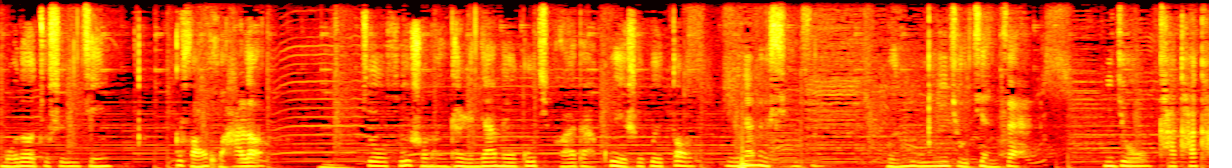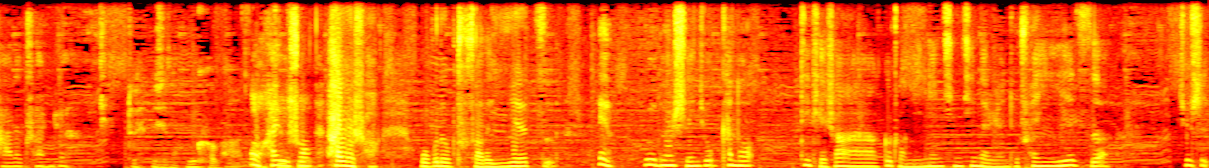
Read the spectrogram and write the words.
磨的就是已经不防滑了。嗯，就所以说嘛，你看人家那个 Gucci Prada 贵也是贵到的，人家那个鞋子纹路依旧健在，依旧咔咔咔的穿着。对，那鞋子很可怕。哦，还有一双，还有一双，我不得不吐槽的椰子。哎，我有段时间就看到地铁上啊，各种年年轻轻的人就穿椰子，就是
